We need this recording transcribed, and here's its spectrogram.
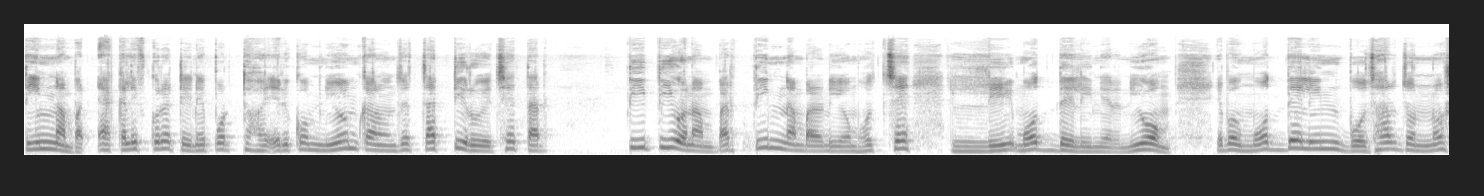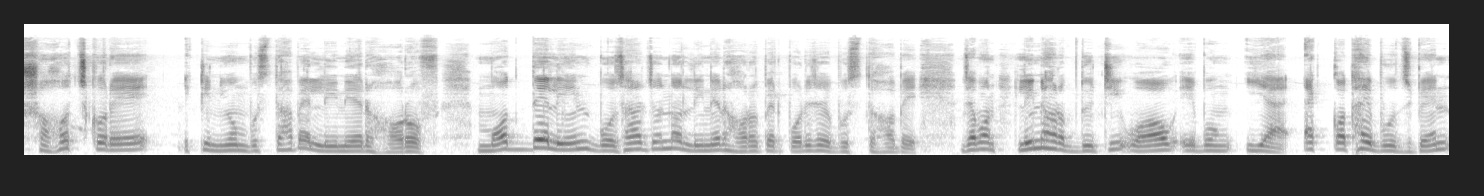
তিন নাম্বার, একালিফ করে টেনে পড়তে হয় এরকম নিয়ম কারণ যে চারটি রয়েছে, তার তৃতীয় নাম্বার, তিন নাম্বার নিয়ম হচ্ছে লি লিনের নিয়ম। এবং মধ্যে লিন বোঝার জন্য সহজ করে একটি নিয়ম বুঝতে হবে, লিনের হরফ। মধ্যে লিন বোঝার জন্য লিনের হরফের পরিচয় বুঝতে হবে। যেমন লিনের হরফ দুইটি, ওয়াও এবং ইয়া। এক কথায় বুঝবেন,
